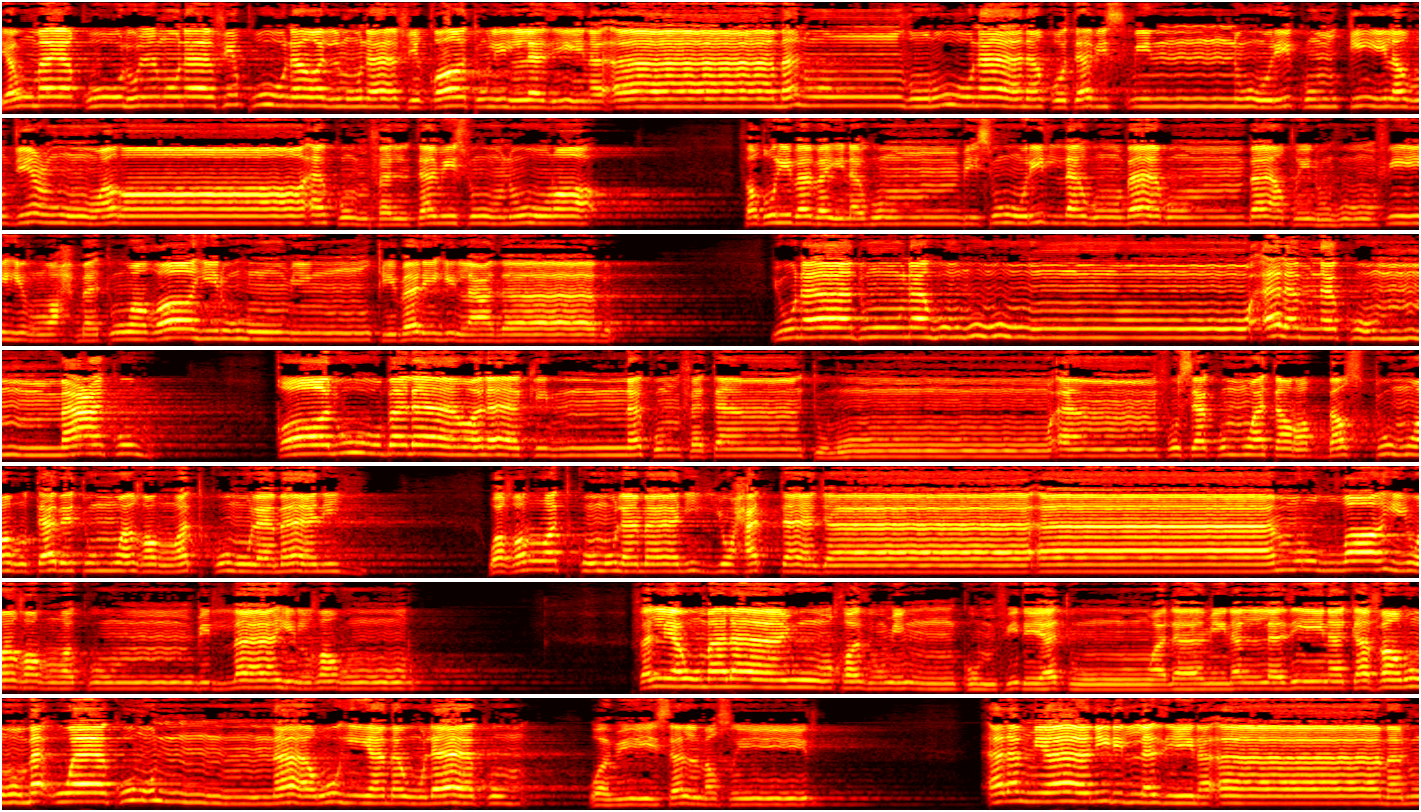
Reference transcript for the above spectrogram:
يوم يقول المنافقون والمنافقات للذين امنوا انظرونا نقتبس من نوركم قيل ارجعوا وراءكم فالتمسوا نورا فضرب بينهم بسور له باب باطنه فيه الرحمة وظاهره من قبله العذاب ينادونهم ألم نكن معكم قالوا بلى ولكنكم فتنتم أنفسكم وتربصتم وارتبتم وغرتكم الأماني وغرتكم الأماني حتى جاء أمر الله وغركم بالله الغرور. فاليوم لا يوخذ منكم فدية ولا من الذين كفروا مأواكم النار هي مولاكم وبئس المصير. ألم يان للذين آمنوا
